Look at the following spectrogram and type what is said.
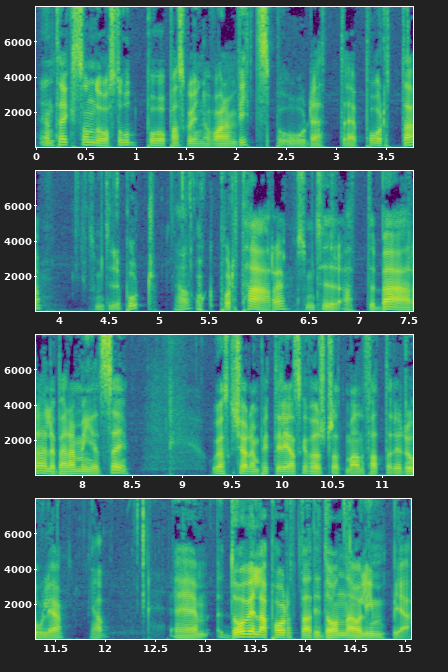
En text som då stod på Pasquino var en vits på ordet eh, porta, som betyder port, Ja. och portare, som betyder att bära eller bära med sig. Och jag ska köra den på italienska först så att man fattar det roliga. Ja. Ehm, Dove la porta di Donna Olympia?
